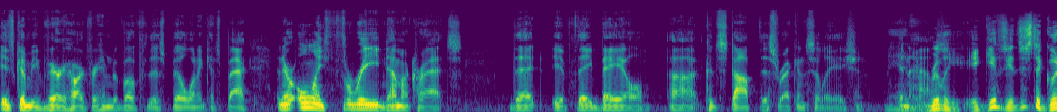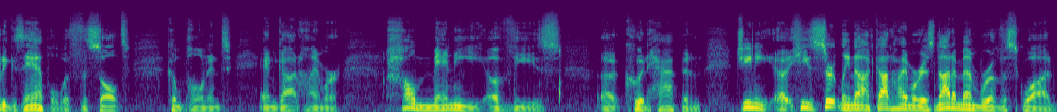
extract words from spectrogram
it's going to be very hard for him to vote for this bill when it gets back. And there are only three Democrats that, if they bail, uh, could stop this reconciliation. Man, in the House. It really, it gives you just a good example with the SALT component and Gottheimer. How many of these uh, could happen. Jeannie, uh, he's certainly not. Gottheimer is not a member of the squad.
